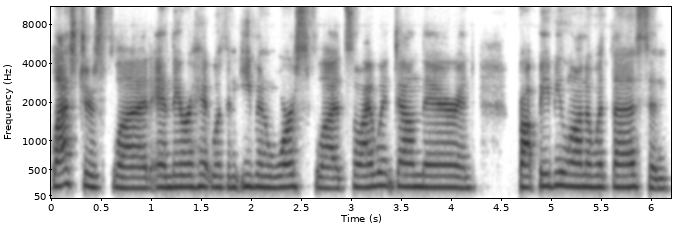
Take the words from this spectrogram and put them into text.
last year's flood and they were hit with an even worse flood. So I went down there and brought baby Lana with us and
